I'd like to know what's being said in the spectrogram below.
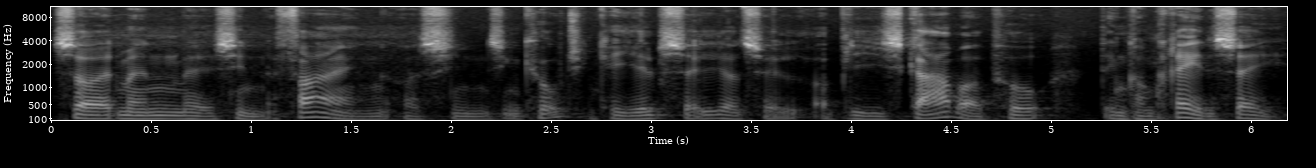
Så at man med sin erfaring og sin, sin coaching kan hjælpe sælgere til at blive skarpere på den konkrete sag,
